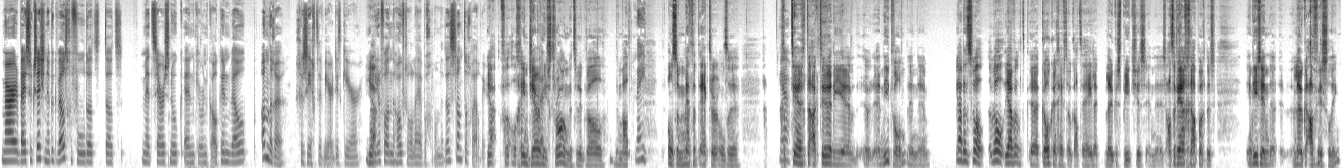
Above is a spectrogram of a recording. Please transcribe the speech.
Maar bij Succession heb ik wel het gevoel dat, dat met Sarah Snook en Kieran Culkin wel andere gezichten weer dit keer. In Ja. ieder geval in de hoofdrollen hebben gewonnen. Dat is dan toch wel weer. ja, vooral geen Jeremy Leuk. Strong natuurlijk wel. De man, Nee, onze method actor, onze getergde acteur die eh, eh, niet won. En eh, ja, dat is wel, wel ja, want uh, Culkin geeft ook altijd hele leuke speeches en eh, is altijd heel grappig. Dus in die zin eh, een leuke afwisseling.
